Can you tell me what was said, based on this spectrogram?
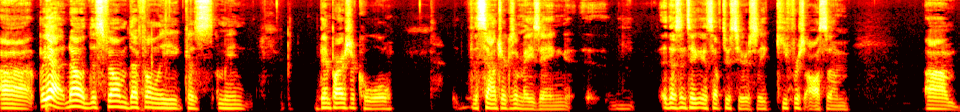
uh, but yeah, no, this film definitely because I mean, vampires are cool. The soundtrack is amazing. It doesn't take itself too seriously. Kiefer's awesome. Um,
